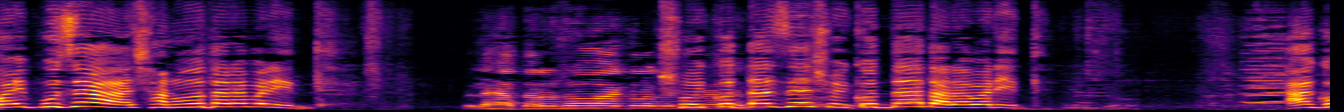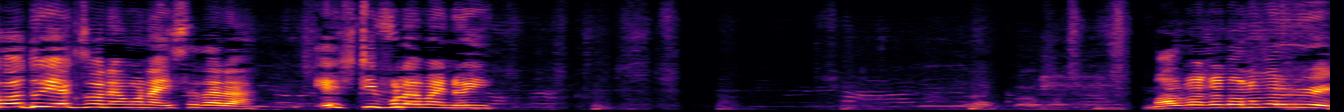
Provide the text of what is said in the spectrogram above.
ওই পূজা সানুদা তারা বাড়িত বলে হাতারও সহ এক লগে সৈকত দা যে সৈকত দা তারা বাড়িত আগো দুই একজন এমন আইছে তারা। এসটি ফুলা মাইনই মাল বাসা কোন রে?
